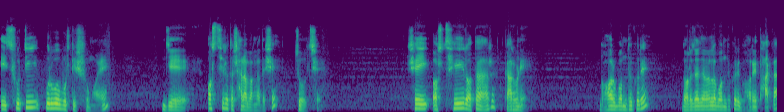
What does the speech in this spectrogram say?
এই ছুটি পূর্ববর্তী সময়ে যে অস্থিরতা সারা বাংলাদেশে চলছে, সেই অস্থিরতার কারণে ঘর বন্ধ করে দরজা জানালা বন্ধ করে ঘরে থাকা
